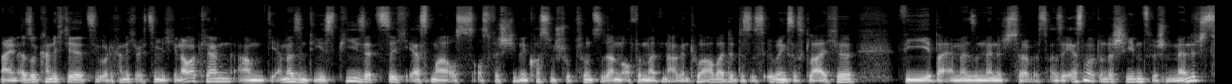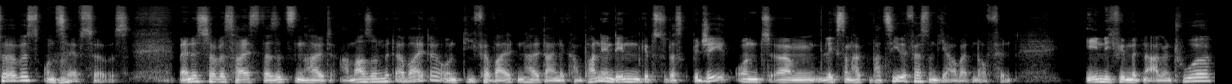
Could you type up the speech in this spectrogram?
Nein, also kann ich dir jetzt, oder kann ich euch ziemlich genau erklären. Ähm, die Amazon DSP setzt sich erstmal aus, aus verschiedenen Kostenstrukturen zusammen, auch wenn man in einer Agentur arbeitet. Das ist übrigens das gleiche wie bei Amazon Managed Service. Also erstmal wird unterschieden zwischen Managed Service und mhm. Self-Service. Managed Service heißt, da sitzen halt Amazon-Mitarbeiter und die verwalten halt deine Kampagnen. Denen gibst du das Budget und ähm, legst dann halt ein paar Ziele fest und die arbeiten darauf hin. Ähnlich wie mit einer Agentur,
